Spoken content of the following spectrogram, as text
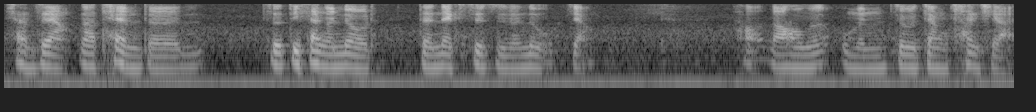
像这样，那 ten 的这第三个 node 的 next 值的 new 这样。好，然后我们我们就这样串起来。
